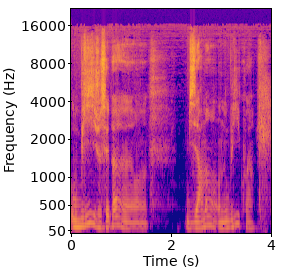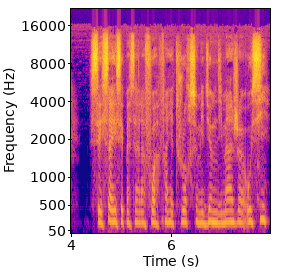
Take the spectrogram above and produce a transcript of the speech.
oublie je sais pas euh, bizarrement on oublie quoi C'est ça et c'est pas ça à la fois. Enfin, il y a toujours ce médium d'image aussi.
